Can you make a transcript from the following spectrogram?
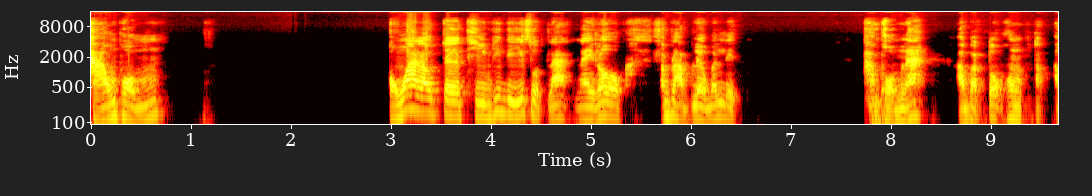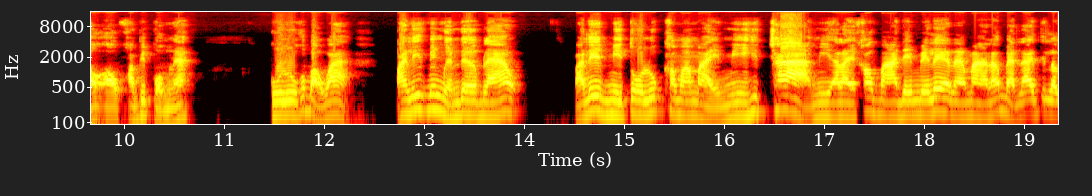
ถามผม ผมว่าเราเจอทีมที่ดีที่สุดแล้วในโลกสำหรับเรอัลมาดริดถามผมนะ เอาแบบตัวผมเอาเอาความคิดผมนะ กูรูเขาบอกว่าปารีสไม่เหมือนเดิมแล้ว ปารีสมีตัวลุกเข้ามาใหม่ มีฮิชชา มีอะไรเข้ามาเดมเบเล่อะไรมา แล้วแบตแรกที่เรา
